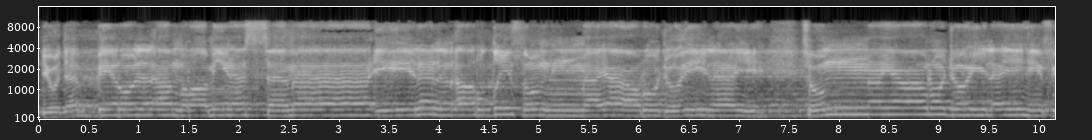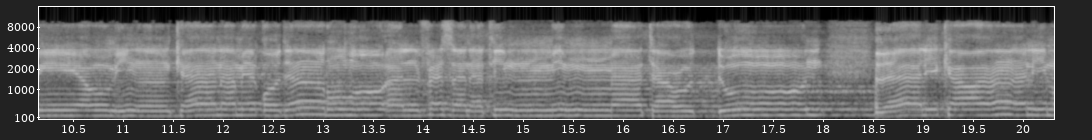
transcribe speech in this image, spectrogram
يدبر الأمر من السماء إلى الأرض ثم يعرج إليه ثم يعرج إليه في يوم كان مقداره ألف سنة مما تعدون ذلك عالم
